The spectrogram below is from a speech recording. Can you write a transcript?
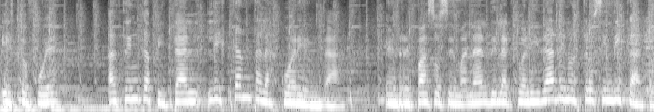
Esto fue ATEN Capital les canta las 40, el repaso semanal de la actualidad de nuestro sindicato.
